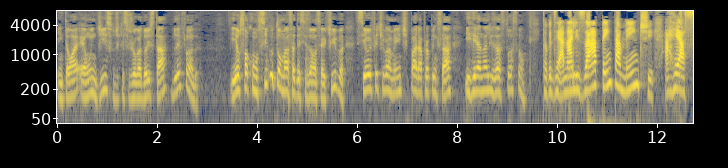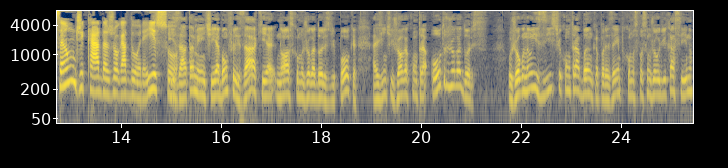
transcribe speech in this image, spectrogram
Então, é, é um indício de que esse jogador está blefando. E eu só consigo tomar essa decisão assertiva se eu efetivamente parar para pensar e reanalisar a situação. Então, quer dizer, analisar atentamente a reação de cada jogador, é isso? Exatamente. E é bom frisar que eh, nós, como jogadores de pôquer, a gente joga contra outros jogadores. O jogo não existe contra a banca, por exemplo, como se fosse um jogo de cassino,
